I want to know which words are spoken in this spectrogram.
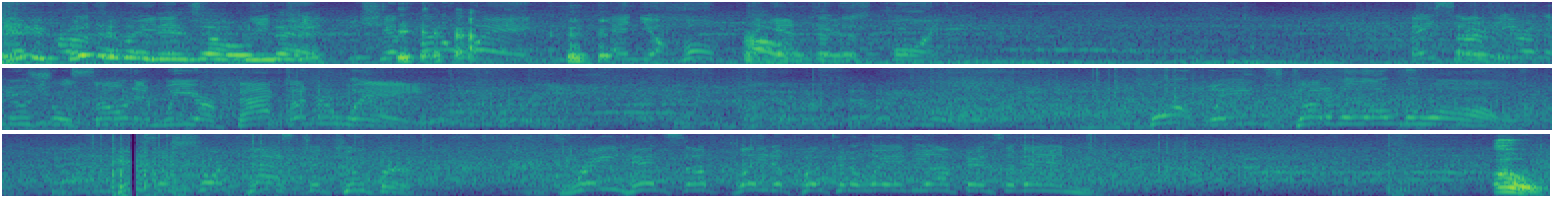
said, he put it in his own net. keep chipping away, and you hope Probably. To this point. Face There off we here in the neutral zone, and we are back underway. Fort Wayne's got it along the wall. Here's a short pass to Cooper. Great heads-up play to poke it away in the offensive end. Oh,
